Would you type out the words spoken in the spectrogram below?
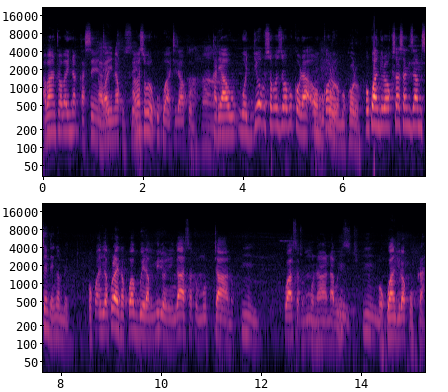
Abantu abalina kasente. Abalina ku ssente abasobola okukwatirako kati awo wojja obusobozi obukola omukolo okwanjula okusaasanyizamu sente nga mmeka? Okwanjula kulabika kwaggwera mu miliyoni nga asatu mu ttaano. Mm. ku asatu mu munaana bwe zityo Mm. okwanjula kwokka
